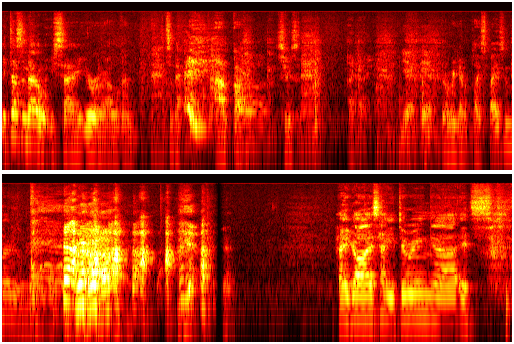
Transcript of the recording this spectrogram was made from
it doesn't matter what you say. You're irrelevant. It's about. Um, oh, seriously. Okay. Yeah, yeah. Are we going to play Space Invaders? Or are we gonna do- hey guys, how you doing? Uh, it's.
